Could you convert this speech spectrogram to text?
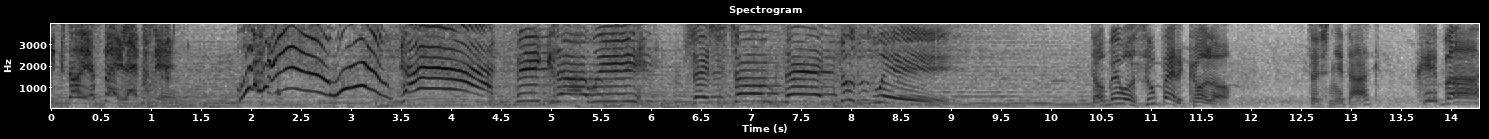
Kto jest najlepszy? Tak! Wygrały wrzeszczące susły! To było super, Kolo. Coś nie tak? Chyba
